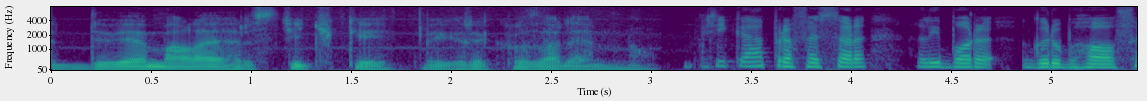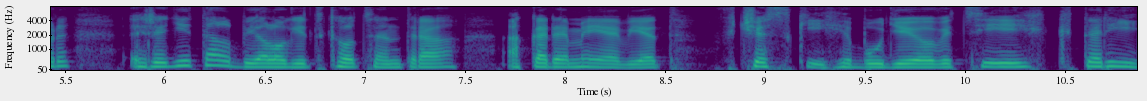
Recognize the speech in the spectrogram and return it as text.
dvě malé hrstičky, bych řekl, za den. No. Říká profesor Libor Grubhofer, ředitel Biologického centra Akademie věd v Českých Budějovicích, který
